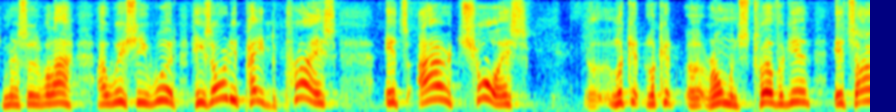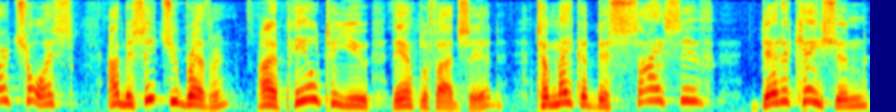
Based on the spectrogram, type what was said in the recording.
The man says, Well, I, I wish He would. He's already paid the price. It's our choice. Uh, look at, look at uh, Romans 12 again. It's our choice. I beseech you, brethren, I appeal to you, the Amplified said, to make a decisive dedication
